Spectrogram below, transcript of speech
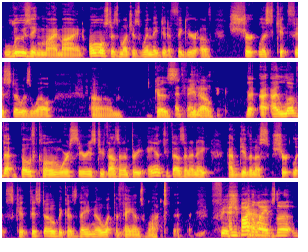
losing my mind almost as much as when they did a figure of shirtless Kit Fisto as well. Um, because That's you know that I, I love that both Clone Wars series 2003 and 2008 have given us shirtless Kit Fisto because they know what the fans want. Fish. and by the way, the,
